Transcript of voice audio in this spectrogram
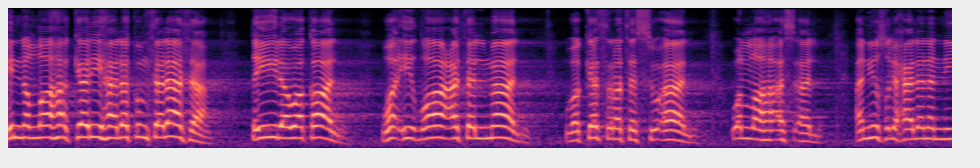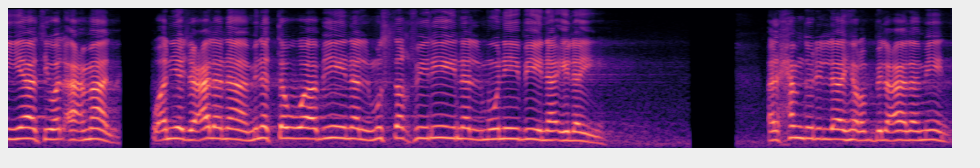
إن الله كره لكم ثلاثة قيل وقال وإضاعة المال وكثرة السؤال. والله أسأل أن يصلح لنا النيات والأعمال وأن يجعلنا من التوابين المستغفرين المنيبين إليه. الحمد لله رب العالمين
